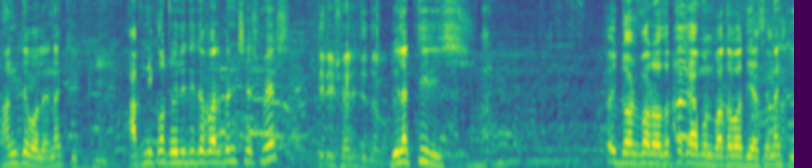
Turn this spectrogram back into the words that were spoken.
ভাঙতে বলে নাকি? আপনি কত হলে দিতে পারবেন শেষমেশ? তিরিশ হইলে দেবো দুই লাখ তিরিশ। ওই দশ বারো হাজার টাকা এমন বাদাবাদি আছে নাকি?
